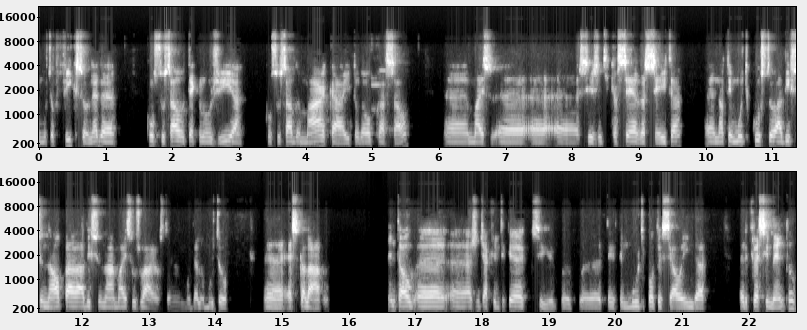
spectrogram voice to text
muito fixo né? da construção de tecnologia construção de marca e toda a operação, uh, mas uh, uh, se a gente crescer a receita, não tem muito custo adicional para adicionar mais usuários. É um modelo muito escalável. Então, a gente acredita que sim, tem, tem muito potencial ainda de crescimento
